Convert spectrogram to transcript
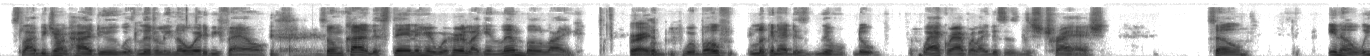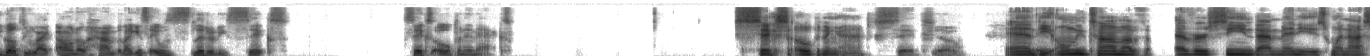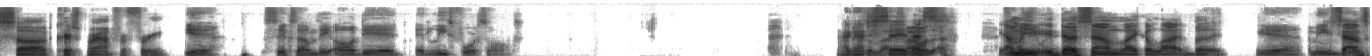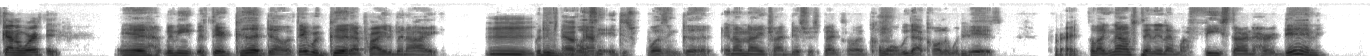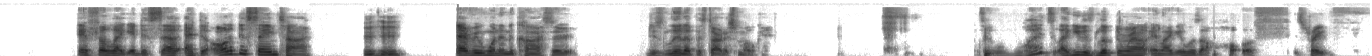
Sloppy drunk high dude was literally nowhere to be found. So I'm kind of just standing here with her, like in limbo, like right. We're, we're both looking at this the, the whack rapper, like this is this trash. So you know, we go through like I don't know how like it's it was literally six six opening acts. Six opening acts. Six, yo. And the only time I've ever seen that many is when I saw Chris Brown for free. Yeah. Six of them, they all did at least four songs. I got to say, so that's. I, was, I, I mean, it does sound like a lot, but yeah, I mean, it sounds kind of worth it. Yeah, I mean, if they're good though, if they were good, I probably have been all right. Mm, but it okay. wasn't. It just wasn't good. And I'm not even trying to disrespect. So like, come on, we gotta call it what it is. Right. So like now I'm standing like my feet starting to hurt. Then it felt like at the at the all at the same time, mm-hmm. everyone in the concert just lit up and started smoking. Like, what? Like you just looked around and like it was a, a straight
